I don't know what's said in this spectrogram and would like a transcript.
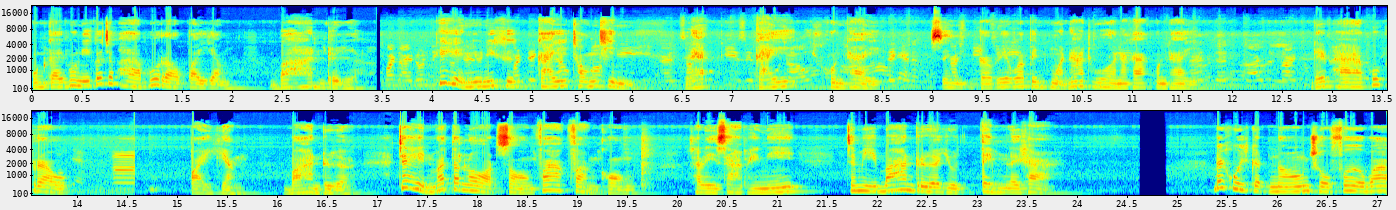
คุณไกด์พวกนี้ก็จะพาพวกเราไปยังบ้านเรือ ที่เห็นอยู่นี้คือไกด์ท้องถิ่น ไกด์คนไทย ซึ่งเราเรียกว่าเป็นหัวหน้าทัวร์นะคะ คนไทย ได้พาพวกเราไปยังบ้านเรือ จะเห็นว่าตลอดสองฝากฝั่งของทะเลสาบแห่งนี้ จะมีบ้านเรืออยู่เต็มเลยค่ะ ได้คุยกับน้องโชเฟอร์ว่า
